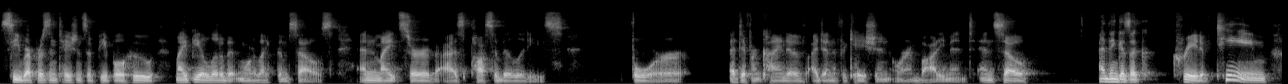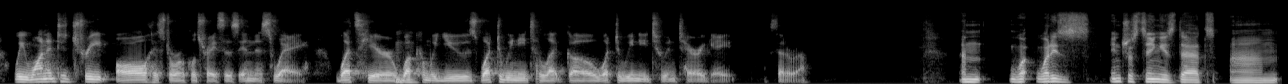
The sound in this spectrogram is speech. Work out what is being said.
see representations of people who might be a little bit more like themselves and might serve as possibilities for a different kind of identification or embodiment. And so i think as a creative team we wanted to treat all historical traces in this way. What's here? Mm-hmm. what can we use? What do we need to let go? What do we need to interrogate? Etc and what what is interesting is that um,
